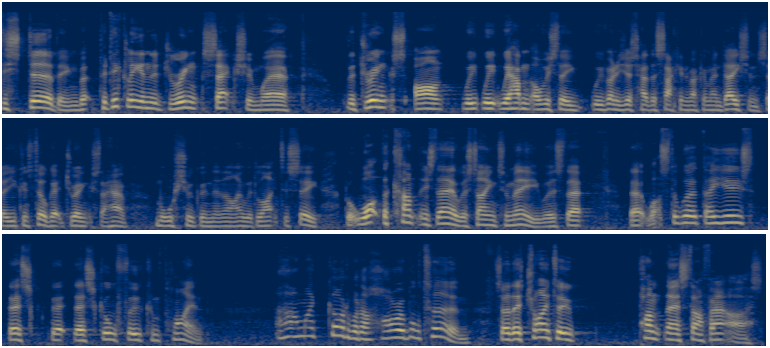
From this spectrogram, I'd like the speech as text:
disturbing, but particularly in the drink section where the drinks aren't, we, we, we haven't obviously, we've only just had the second recommendation, so you can still get drinks that have more sugar than I would like to see. But what the companies there were saying to me was that, that what's the word they used? They're, they're, they're school food compliant. Oh my God, what a horrible term. So they're trying to pump their stuff at us.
